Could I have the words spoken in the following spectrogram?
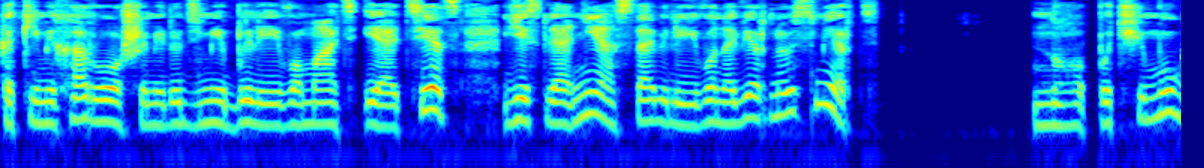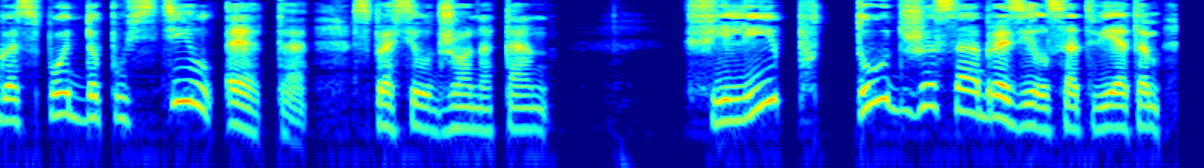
какими хорошими людьми были его мать и отец, если они оставили его на верную смерть? «Но почему Господь допустил это?» — спросил Джонатан. Филипп тут же сообразил с ответом —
